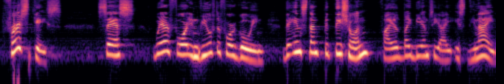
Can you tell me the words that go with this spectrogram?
first case, says, Wherefore, in view of the foregoing, the instant petition filed by DMCI is denied.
